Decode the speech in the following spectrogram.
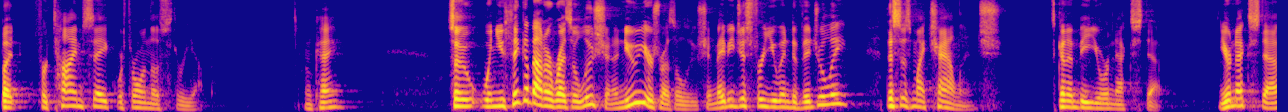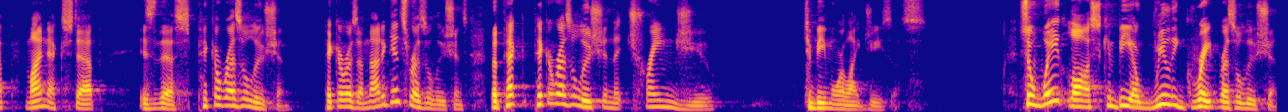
but for time's sake, we're throwing those three up. Okay? So when you think about a resolution, a New Year's resolution, maybe just for you individually, this is my challenge. It's going to be your next step. Your next step, my next step, is this pick a resolution. Pick a resolution. I'm not against resolutions, but pick, pick a resolution that trains you to be more like Jesus. So, weight loss can be a really great resolution.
